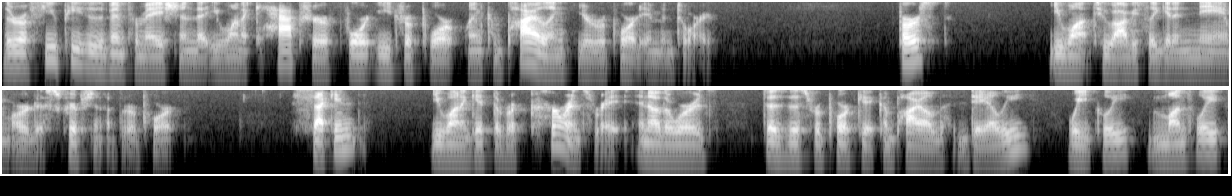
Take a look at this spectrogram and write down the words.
There are a few pieces of information that you want to capture for each report when compiling your report inventory. First, you want to obviously get a name or a description of the report. Second, you want to get the recurrence rate. In other words, does this report get compiled daily, weekly, monthly,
